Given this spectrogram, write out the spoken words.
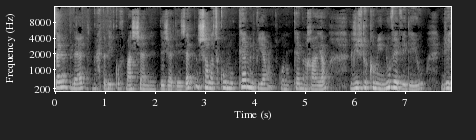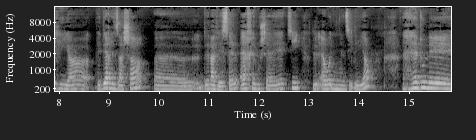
سلام البنات مرحبا بكم في ma chaîne ديجا ديزات ان شاء الله تكونوا كامل bien تكونوا كامل غايه جبت لكم une nouvelle vidéo اللي هي في dernier achat de la vaisselle اخر مشترياتي للاواني المنزليه هادو لي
